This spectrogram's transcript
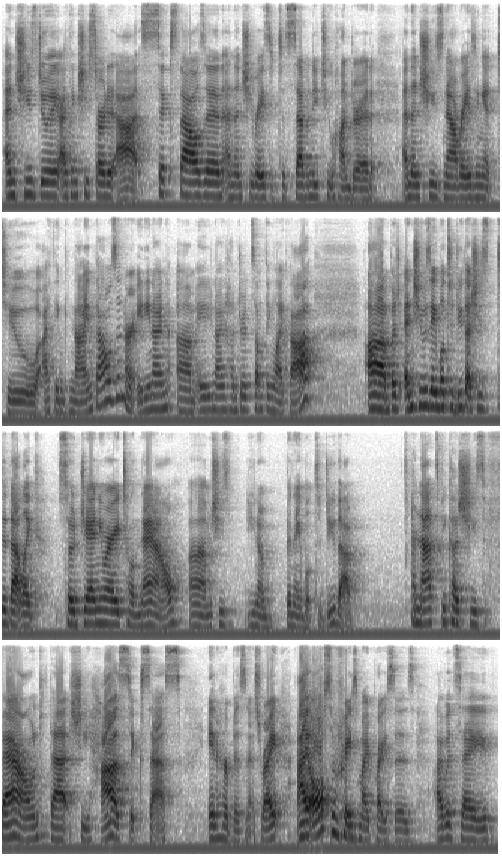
and she's doing, I think she started at 6,000 and then she raised it to 7,200 and then she's now raising it to I think 9,000 or 89 um 8900 something like that. Uh, but and she was able to do that. She's did that like so January till now. Um, she's you know been able to do that, and that's because she's found that she has success in her business. Right. I also raise my prices. I would say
